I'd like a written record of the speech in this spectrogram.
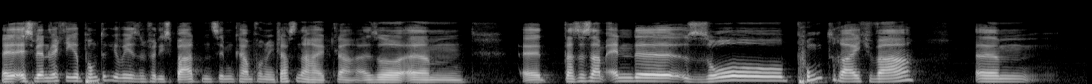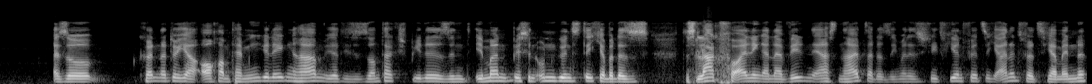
Äh, es wären wichtige Punkte gewesen für die Spartans im Kampf um den Klassenerhalt, klar. Also, ähm, äh, dass es am Ende so punktreich war, ähm, also könnte natürlich auch am Termin gelegen haben. Wie gesagt, diese Sonntagsspiele sind immer ein bisschen ungünstig, aber das, ist, das lag vor allen Dingen an der wilden ersten Halbzeit. Also ich meine, es steht 44, 41 am Ende.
